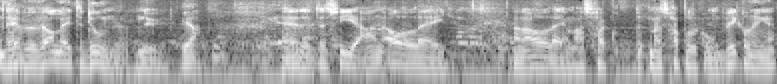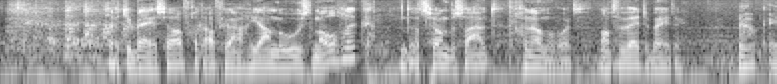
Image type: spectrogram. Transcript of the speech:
daar hebben we wel mee te doen nu. Ja. Dat, dat zie je aan allerlei, aan allerlei maatschap- maatschappelijke ontwikkelingen. Dat je bij jezelf gaat afvragen... ja, maar hoe is het mogelijk dat zo'n besluit genomen wordt? Want we weten beter. Ja, oké.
